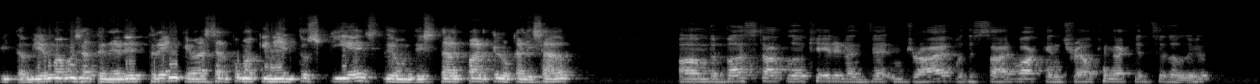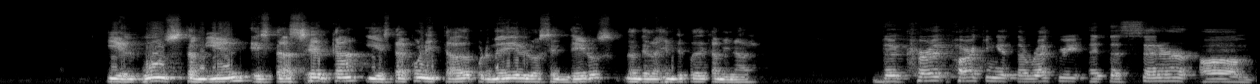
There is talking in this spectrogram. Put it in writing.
Y también vamos a tener el tren que va a estar como a 500 pies de donde está el parque localizado. Um, the bus stop located on Denton Drive with the sidewalk and trail connected to the loop. Y el bus también está cerca y está conectado por medio de los senderos donde la gente puede caminar. The current parking at the recre at the center, um,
